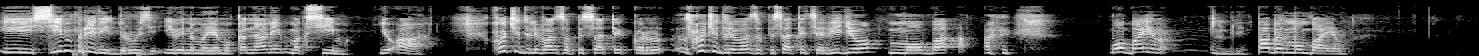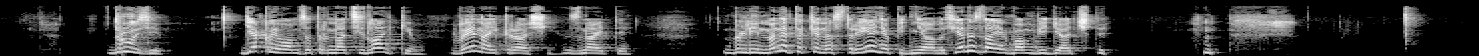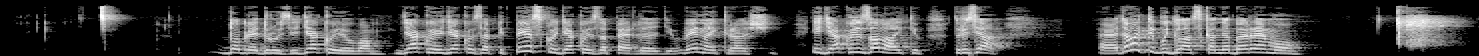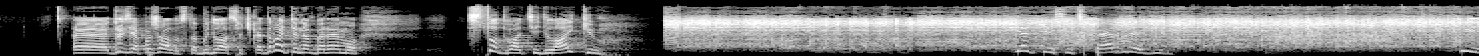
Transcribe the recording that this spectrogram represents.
І всім привіт, друзі! І ви на моєму каналі Максим Юа. Хочу для вас записати кор... Хочу для вас записати це відео моба... Мобайл. Блін, Пабел Мобайл. Друзі, дякую вам за 13 лайків. Ви найкращі, знайте. Блін, мене таке настроєння піднялось. Я не знаю, як вам віддячити. Добре, друзі, дякую вам. Дякую, дякую за підписку, дякую за переглядів. Ви найкращі. І дякую за лайків. Друзі, е, давайте, будь ласка, не беремо. Е, друзі, пожалуйста, будь ласка, давайте наберемо 120 лайків. 5 тисяч переглядів. І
